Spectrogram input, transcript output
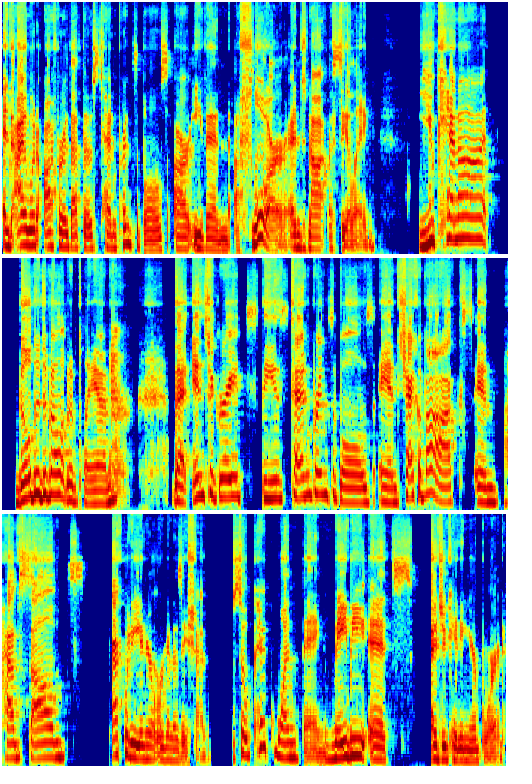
And I would offer that those 10 principles are even a floor and not a ceiling. You cannot build a development plan that integrates these 10 principles and check a box and have solved equity in your organization. So pick one thing. Maybe it's educating your board.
